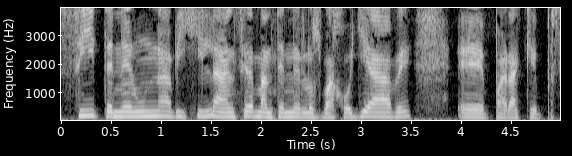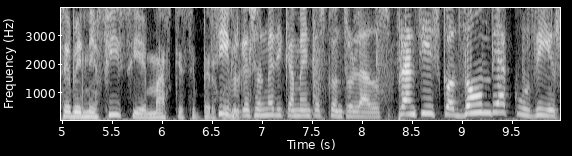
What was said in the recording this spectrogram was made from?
sí tener una vigilancia, mantenerlos bajo llave, eh, para que se beneficie más que se perjudique. Sí, porque son medicamentos controlados. Francisco, ¿dónde acudir?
